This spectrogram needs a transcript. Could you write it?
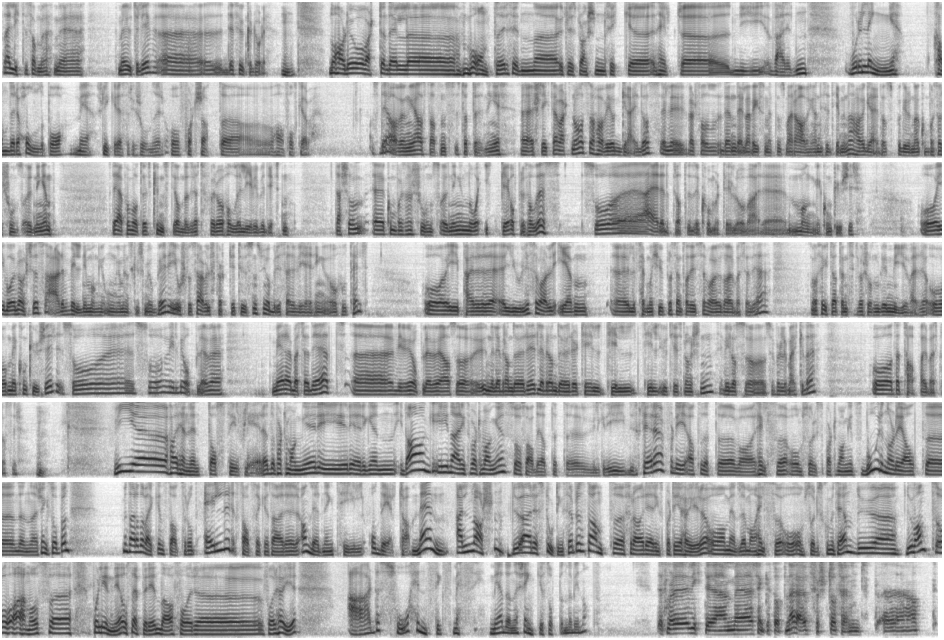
Det er litt det samme med, med uteliv. Eh, det funker dårlig. Mm. Nå har det jo vært en del uh, måneder siden uh, utelivsbransjen fikk en helt ny verden. Hvor lenge kan dere holde på med slike restriksjoner og fortsatt ha folk i arbeid? Altså det avhenger av statens støtteordninger. Eh, slik det har vært nå, så har vi jo greid oss, eller i hvert fall den delen av virksomheten som er avhengig av disse timene, har jo greid oss pga. kompensasjonsordningen. Det er på en måte et kunstig åndedrett for å holde liv i bedriften. Dersom eh, kompensasjonsordningen nå ikke opprettholdes, så eh, er jeg redd for at det kommer til å være mange konkurser. Og I vår bransje så er det veldig mange unge mennesker som jobber. I Oslo så er det vel 40 000 som jobber i servering og hotell. Og i per juli så var det 1, 25% av disse var jo da arbeidsledige. Nå frykter jeg at den situasjonen blir mye verre. Og med konkurser så, så vil vi oppleve mer arbeidsledighet. Eh, vi vil oppleve altså, underleverandører, leverandører til, til, til utelivsbransjen vil også selvfølgelig merke det. Og det er tap av arbeidsplasser. Mm. Vi eh, har henvendt oss til flere departementer i regjeringen i dag. I Næringsdepartementet så sa de at dette vil ikke de diskutere, fordi at dette var Helse- og omsorgsdepartementets bord når det gjaldt eh, denne skjenkestoppen men der hadde verken statsråd eller statssekretærer anledning til å delta. Men Erlend Larsen, du er stortingsrepresentant fra regjeringspartiet Høyre og medlem av helse- og omsorgskomiteen. Du, eh, du, vant og er med oss eh, på linje og stepper inn da for, eh, for Høie. Er det så hensiktsmessig med denne skjenkestoppen ved midnatt? Det som er det viktige med skjenkestoppen her, er jo først og fremst at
